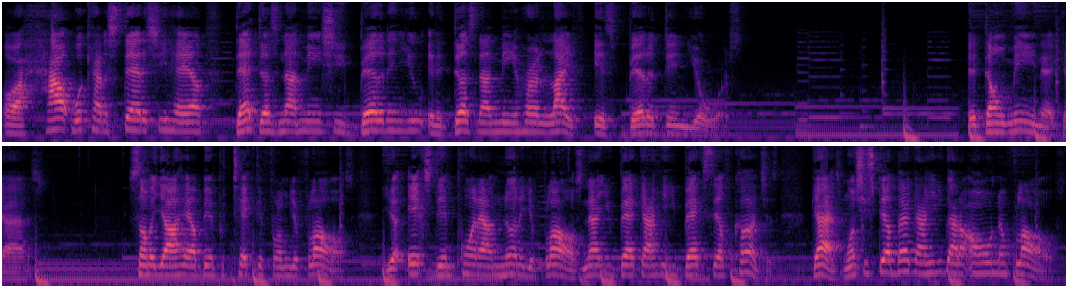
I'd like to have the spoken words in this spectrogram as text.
or how what kind of status she have. That does not mean she's better than you, and it does not mean her life is better than yours. It don't mean that, guys. Some of y'all have been protected from your flaws. Your ex didn't point out none of your flaws. Now you back out here, you back self-conscious. Guys, once you step back out here, you gotta own them flaws.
